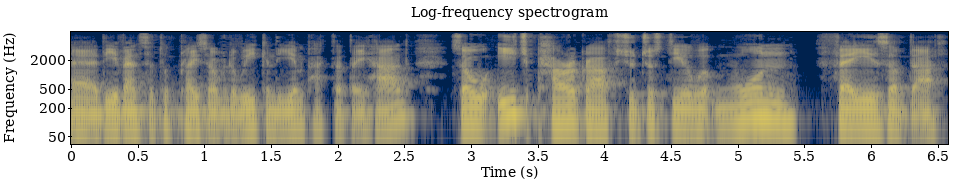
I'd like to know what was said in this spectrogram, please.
uh, the events that took place over the week and the impact that they had. So each paragraph should just deal with one phase of that.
